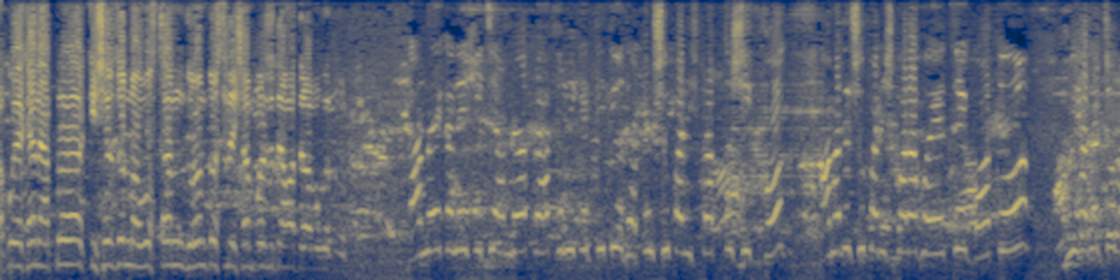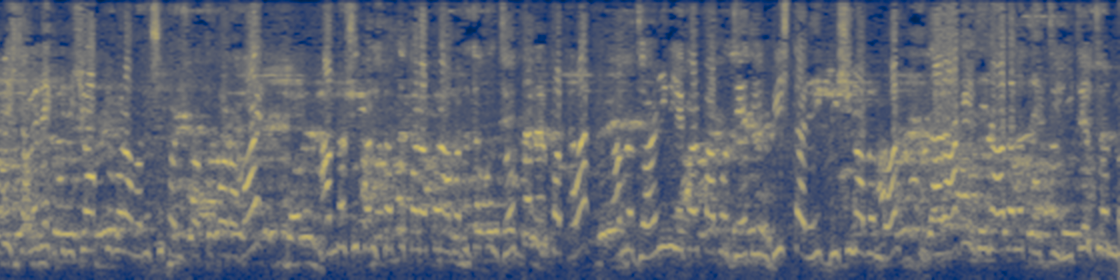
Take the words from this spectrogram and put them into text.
আপু, এখানে আপনারা কিসের জন্য অবস্থান গ্রহণ করছেন এই সম্পর্কে আমাদের অবগত করতেন। আমরা এখানে এসেছি, আমরা প্রাথমিকের তৃতীয় ধাপের সুপারিশ প্রাপ্ত শিক্ষক। আমাদের সুপারিশ করা হয়েছে, গত দুই হাজার চব্বিশ সালের একত্রিশে অক্টোবর আমাদের সুপারিশ প্রাপ্ত করা হয়। আমরা সুপারিশ প্রাপ্ত করার পর আমাদের যখন যোগদানের কথা, আমরা জয়নিং লেটার পাবো যেদিন বিশ তারিখ, বিশে নভেম্বর। তার আগের দিন আদালতে একটি রিটের জন্য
